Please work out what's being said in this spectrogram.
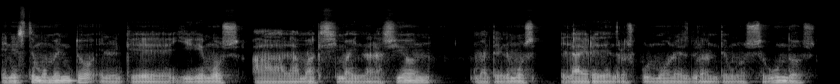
En este momento en el que lleguemos a la máxima inhalación, mantenemos el aire dentro de los pulmones durante unos segundos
